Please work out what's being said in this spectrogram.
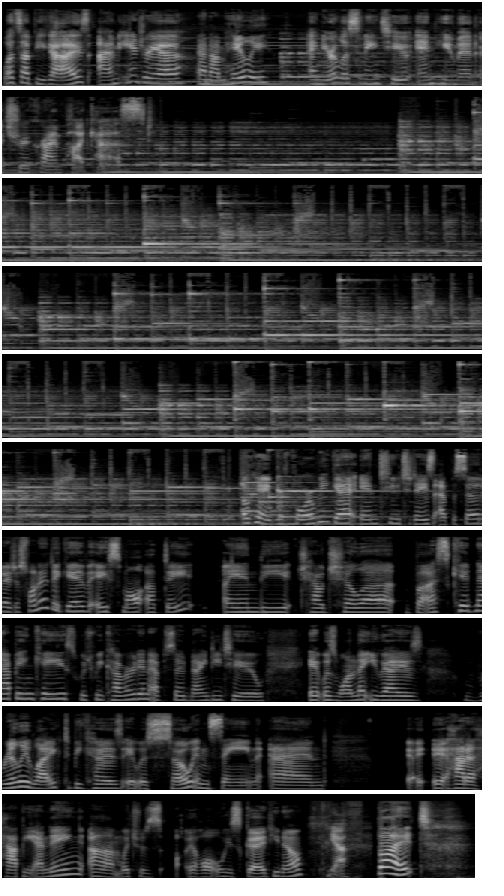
What's up, you guys? I'm Andrea. And I'm Haley. And you're listening to Inhuman, a true crime podcast. Okay, before we get into today's episode, I just wanted to give a small update in the Chowchilla bus kidnapping case, which we covered in episode 92. It was one that you guys really liked because it was so insane and it had a happy ending, um, which was always good, you know? Yeah. But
